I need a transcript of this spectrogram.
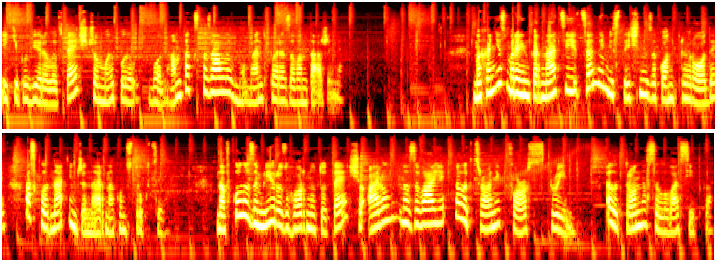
які повірили в те, що ми пил, бо нам так сказали в момент перезавантаження. Механізм реінкарнації це не містичний закон природи, а складна інженерна конструкція. Навколо Землі розгорнуто те, що Айрл називає Electronic Force Screen електронна силова сітка.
